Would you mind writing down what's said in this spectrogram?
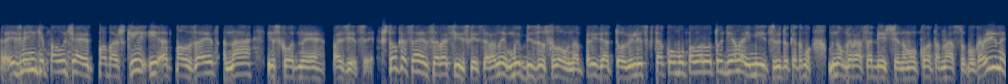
Извините, получают по башке и отползают на исходные позиции. Что касается российской стороны, мы без безусловно, приготовились к такому повороту дела, имеется в виду к этому много раз обещанному контрнаступу Украины,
